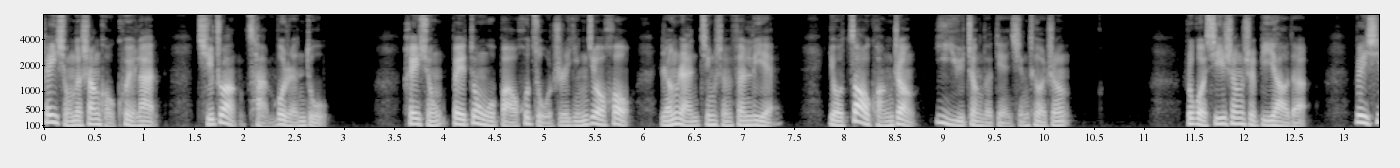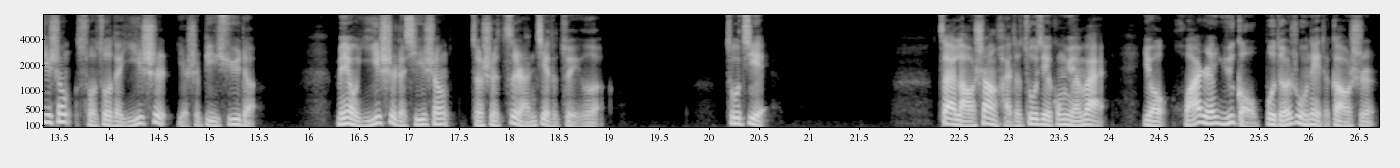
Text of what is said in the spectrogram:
黑熊的伤口溃烂，其状惨不忍睹。黑熊被动物保护组织营救后，仍然精神分裂，有躁狂症、抑郁症的典型特征。如果牺牲是必要的，为牺牲所做的仪式也是必须的。没有仪式的牺牲，则是自然界的罪恶。租界，在老上海的租界公园外，有“华人与狗不得入内”的告示。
